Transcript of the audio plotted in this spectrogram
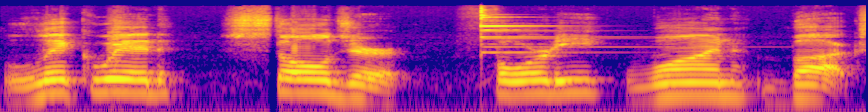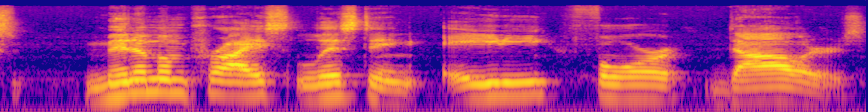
Liquid Soldier, 41 bucks. Minimum price listing, $84.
